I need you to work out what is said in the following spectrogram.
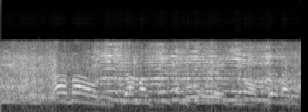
di Amauri. Siamo al 26esimo della ripresa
